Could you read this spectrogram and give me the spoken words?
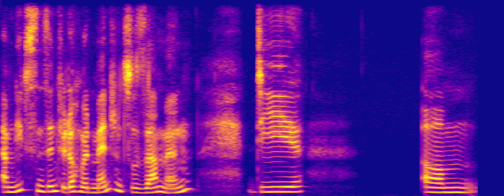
am liebsten sind wir doch mit Menschen zusammen, die ähm,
